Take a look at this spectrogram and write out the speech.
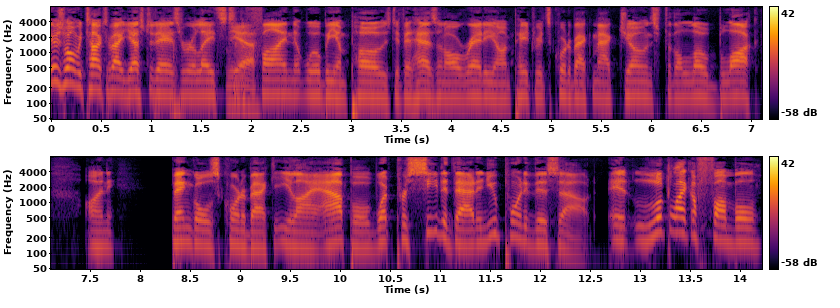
Here's one we talked about yesterday as it relates to Yeah. the fine that will be imposed, if it hasn't already, on Patriots quarterback Mac Jones for the low block on Bengals cornerback Eli Apple. What preceded that, and you pointed this out, it looked like a fumble.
